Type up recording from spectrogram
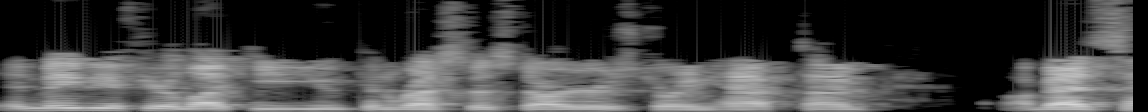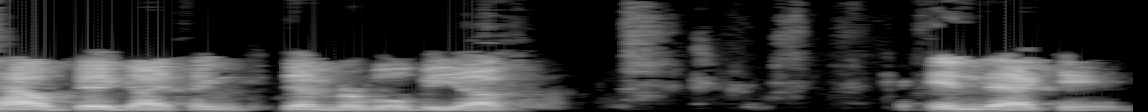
and maybe if you're lucky, you can rest the starters during halftime. That's how big I think Denver will be up in that game.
